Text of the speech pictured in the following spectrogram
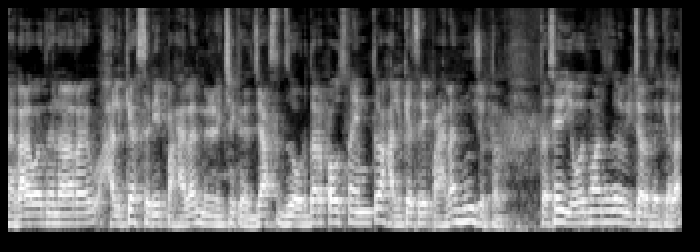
ढगाळ वातावरण राहणार आहे. हलक्या सरी पाहायला मिळण्याची जास्त जोरदार पाऊस नाही मात्र हलक्या सरी पाहायला मिळू शकतात. तसेच यवतमाळचा जर विचार जर केला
